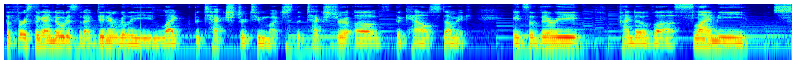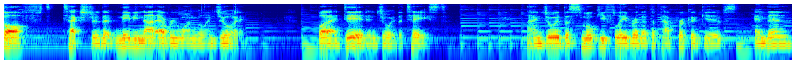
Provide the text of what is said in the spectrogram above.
The first thing I noticed that I didn't really like the texture too much, the texture of the cow's stomach. It's a very kind of uh, slimy, soft texture that maybe not everyone will enjoy. But I did enjoy the taste. I enjoyed the smoky flavor that the paprika gives, and then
